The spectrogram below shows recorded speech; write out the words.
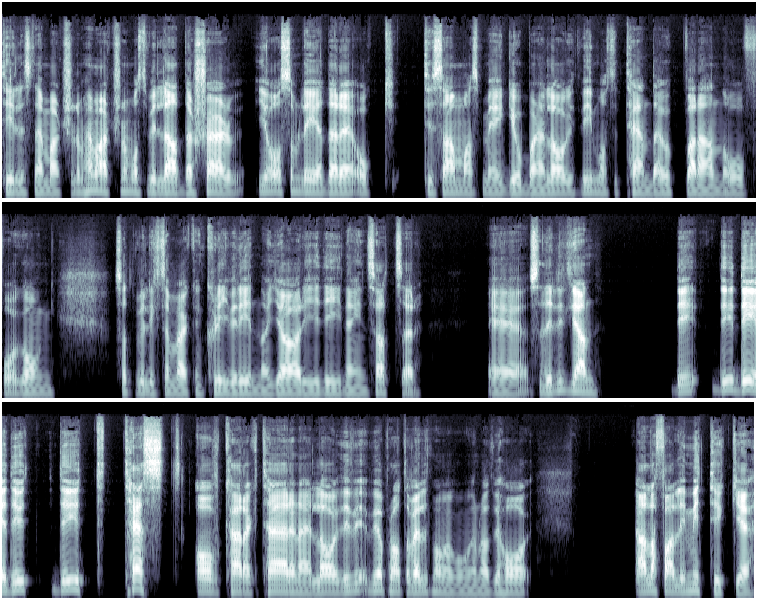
till en sån här match. De här matcherna måste vi ladda själv. Jag som ledare och tillsammans med gubbarna i laget. Vi måste tända upp varann och få igång så att vi liksom verkligen kliver in och gör gedigna insatser. Eh, så det är lite grann. Det, det, det, det, det är ett test av karaktärerna i laget. Vi, vi, har pratat väldigt många gånger om att vi har, i alla fall i mitt tycke,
